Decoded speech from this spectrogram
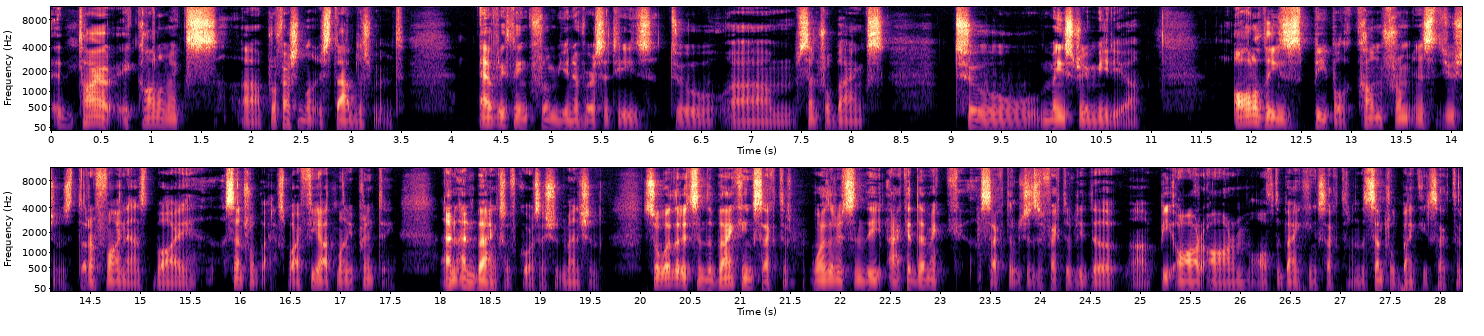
entire economics uh, professional establishment, everything from universities to um, central banks to mainstream media, all of these people come from institutions that are financed by central banks, by fiat money printing, and, and banks, of course, I should mention. So, whether it's in the banking sector, whether it's in the academic sector, which is effectively the uh, PR arm of the banking sector and the central banking sector.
